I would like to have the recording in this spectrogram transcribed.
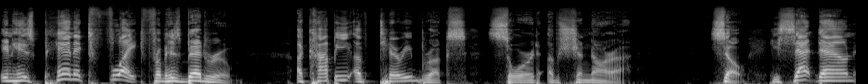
in his panicked flight from his bedroom a copy of Terry Brooks' Sword of Shannara. So he sat down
